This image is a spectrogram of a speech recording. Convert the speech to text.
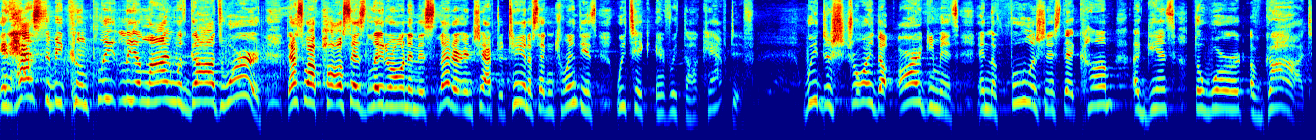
It has to be completely aligned with God's word. That's why Paul says later on in this letter in chapter 10 of Second Corinthians, we take every thought captive. We destroy the arguments and the foolishness that come against the word of God.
